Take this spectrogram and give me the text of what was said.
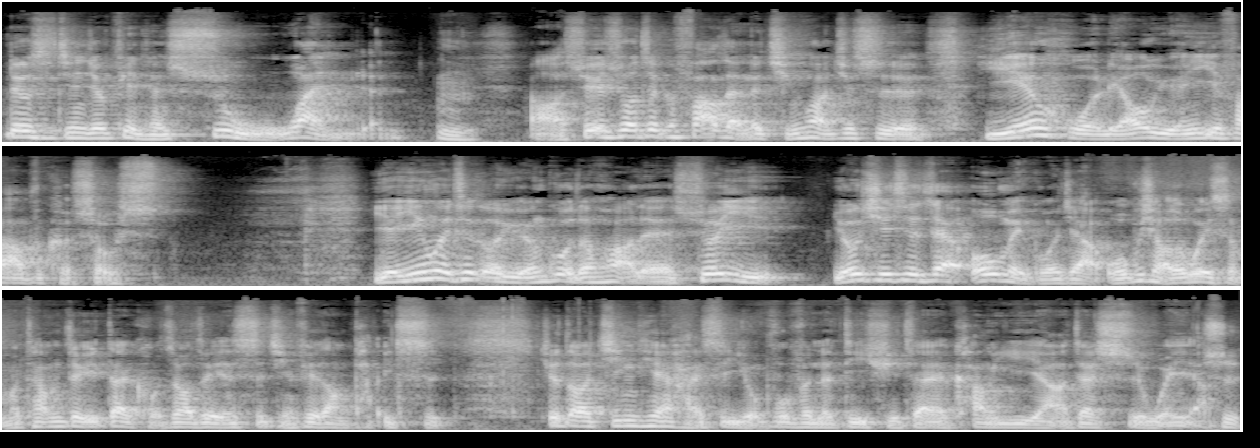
六十天就变成数万人。嗯，啊，所以说这个发展的情况就是野火燎原，一发不可收拾。也因为这个缘故的话呢，所以尤其是在欧美国家，我不晓得为什么他们对于戴口罩这件事情非常排斥，就到今天还是有部分的地区在抗议啊，在示威啊。是。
